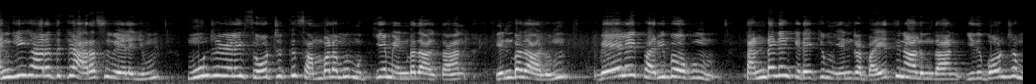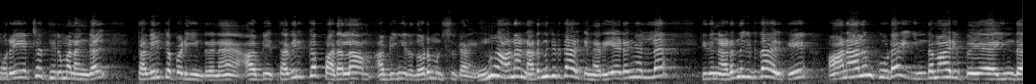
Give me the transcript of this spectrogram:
அங்கீகாரத்துக்கு அரசு வேலையும் மூன்று வேலை சோற்றுக்கு சம்பளமும் முக்கியம் என்பதால் தான் என்பதாலும் வேலை பறிபோகும் தண்டனை கிடைக்கும் என்ற பயத்தினாலும் தான் இது போன்ற முறையற்ற திருமணங்கள் தவிர்க்கப்படுகின்றன. அப்படி தவிர்க்கப்படலாம் அப்படிங்கிறதோட முடிச்சிருக்காங்க. இன்னும் ஆனால் நடந்துக்கிட்டு தான் இருக்குது நிறைய இடங்களில் இது நடந்துக்கிட்டு தான் இருக்குது ஆனாலும் கூட இந்த மாதிரி இந்த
